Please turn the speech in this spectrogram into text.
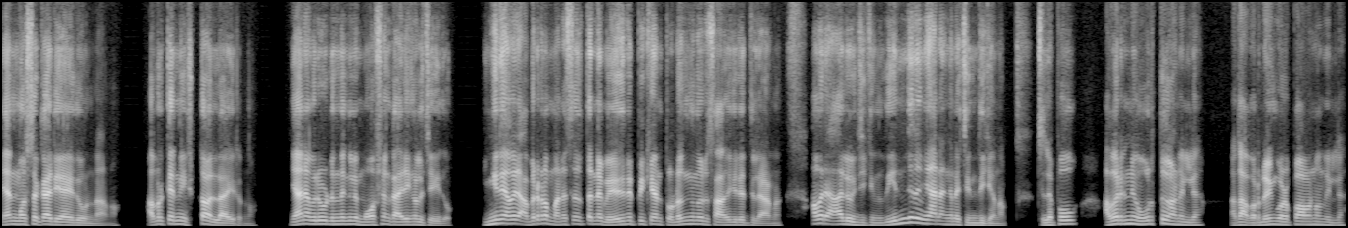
ഞാൻ മോശക്കാരി ആയതുകൊണ്ടാണോ അവർക്ക് എന്നെ ഇഷ്ടമല്ലായിരുന്നു. ഞാൻ അവരോട് എന്തെങ്കിലും മോശം കാര്യങ്ങൾ ചെയ്തു. ഇങ്ങനെ അവർ അവരുടെ മനസ്സിൽ തന്നെ വേദനിപ്പിക്കാൻ തുടങ്ങുന്ന ഒരു സാഹചര്യത്തിലാണ് അവർ ആലോചിക്കുന്നത്. എന്തിനു ഞാൻ അങ്ങനെ ചിന്തിക്കണം? ചിലപ്പോൾ അവരെന്നെ ഓർത്ത് കാണില്ല. അത് അവരുടെയും കുഴപ്പമാവണമെന്നില്ല.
